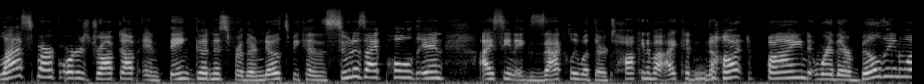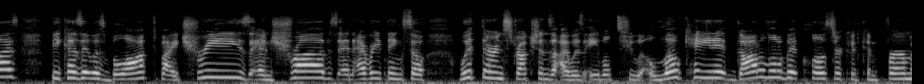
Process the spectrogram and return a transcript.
Last Spark orders dropped off and thank goodness for their notes because as soon as I pulled in, I seen exactly what they're talking about. I could not find where their building was because it was blocked by trees and shrubs and everything. So with their instructions, I was able to locate it, got a little bit closer, could confirm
